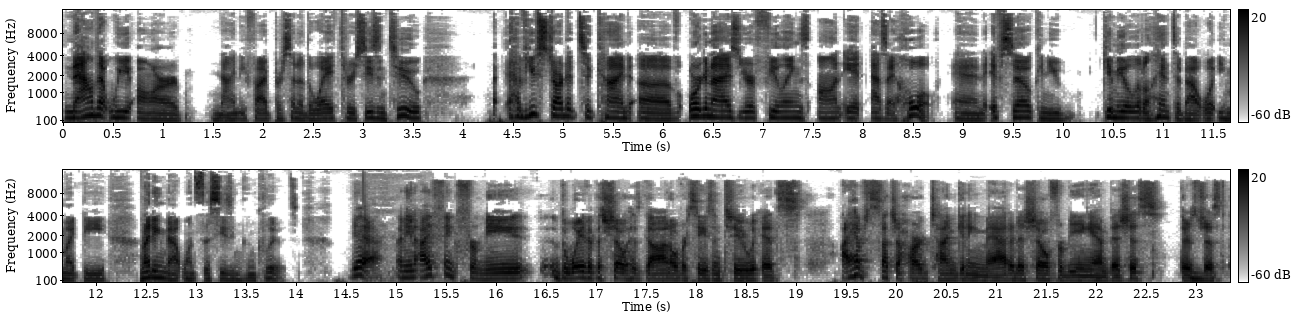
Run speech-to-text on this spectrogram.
now that we are 95% of the way through season two, have you started to kind of organize your feelings on it as a whole? And if so, can you give me a little hint about what you might be writing about once the season concludes? Yeah. I mean, I think for me, the way that the show has gone over season two, it's, I have such a hard time getting mad at a show for being ambitious. There's mm-hmm. just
